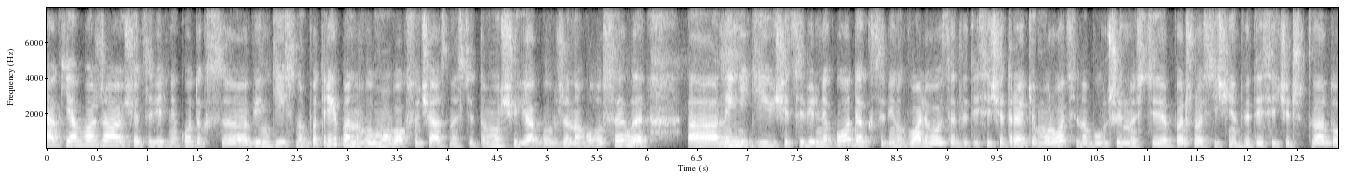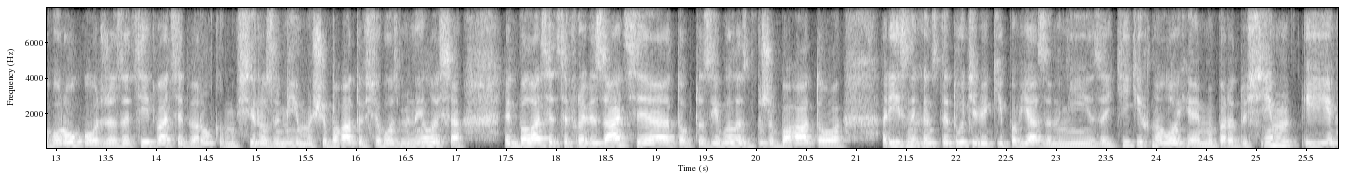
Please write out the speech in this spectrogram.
Так, я вважаю, що цивільний кодекс е, він дійсно потрібен в умовах сучасності, тому що, як ви вже наголосили, е, нині діючий цивільний кодекс він ухвалювався у 2003 році, набув чинності 1 січня 2004 року. Отже, за ці 22 роки ми всі розуміємо, що багато всього змінилося. Відбулася цифровізація, тобто з'явилось дуже багато різних інститутів, які пов'язані з it технологіями передусім. І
